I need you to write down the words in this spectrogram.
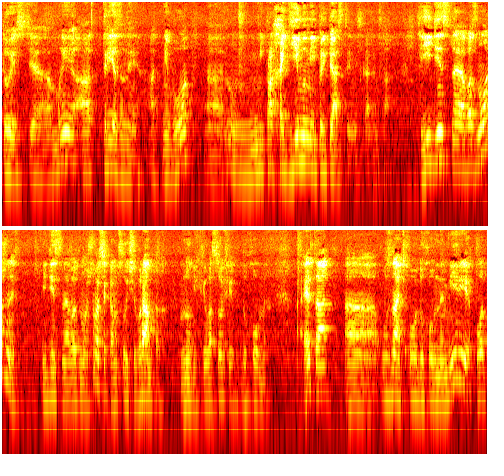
То есть э, мы отрезаны от него э, ну, непроходимыми препятствиями, скажем так. Единственная возможность, единственная возможность, ну, во всяком случае, в рамках многих философий духовных, это э, узнать о духовном мире от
